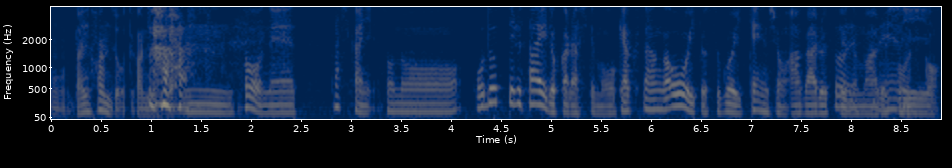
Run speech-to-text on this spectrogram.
う、もう大繁盛って感じでした。うん、そうね。確かに、その、踊ってるサイドからしてもお客さんが多いとすごいテンション上がるっていうのもあるし、そうねそ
